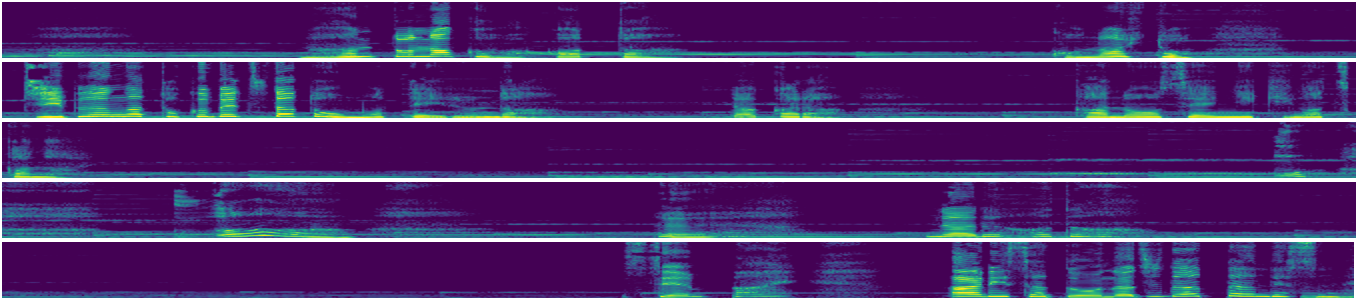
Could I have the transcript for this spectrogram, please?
あ、なんとなくわかった。この人、自分が特別だと思っているんだ。だから、可能性に気がつかない。と同じだったんですね。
